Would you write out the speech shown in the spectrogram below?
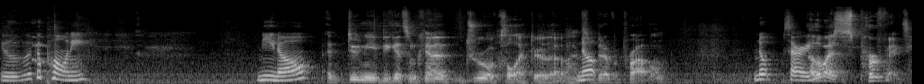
You look like a pony. Nino? I do need to get some kind of drool collector though. That's Nope. a bit of a problem. Nope, sorry. Otherwise, it's perfect.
